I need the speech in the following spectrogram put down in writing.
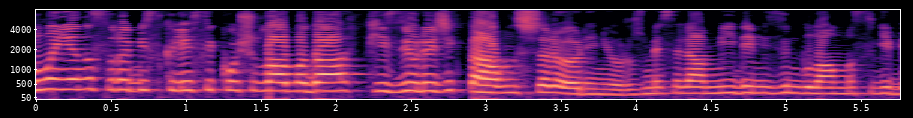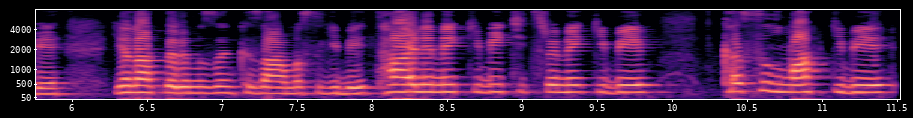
Bunun yanı sıra biz klasik koşullanmada fizyolojik davranışları öğreniyoruz. Mesela midemizin bulanması gibi, yanaklarımızın kızarması gibi, terlemek gibi, titremek gibi, kasılmak gibi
